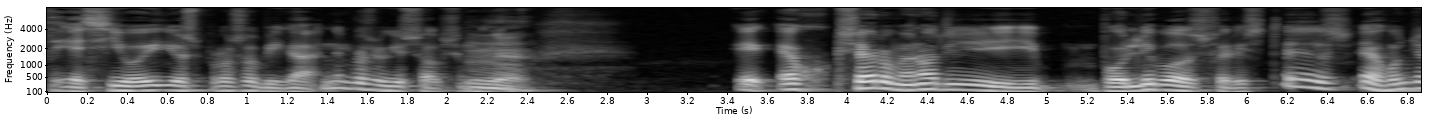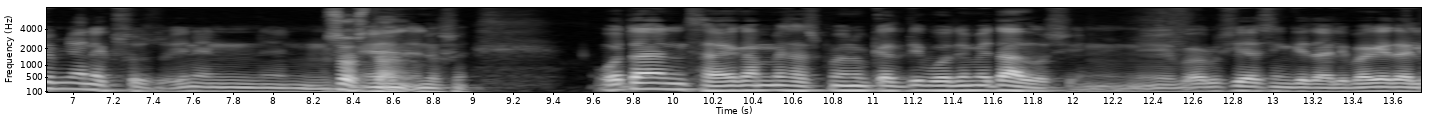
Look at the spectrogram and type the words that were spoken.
εσύ ο ίδιος προσωπικά, δεν είναι προσωπική σου άποψη. μου. Ναι. Ε, έχω, ξέρουμε ότι πολλοί ποδοσφαιριστές έχουν και μια έξοδο. Είναι, είναι- Σωστά. είναι- είναι- όταν θα έκαμε ας πούμε οποιαδήποτε μετάδοση, η παρουσίαση κτλ. κτλ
